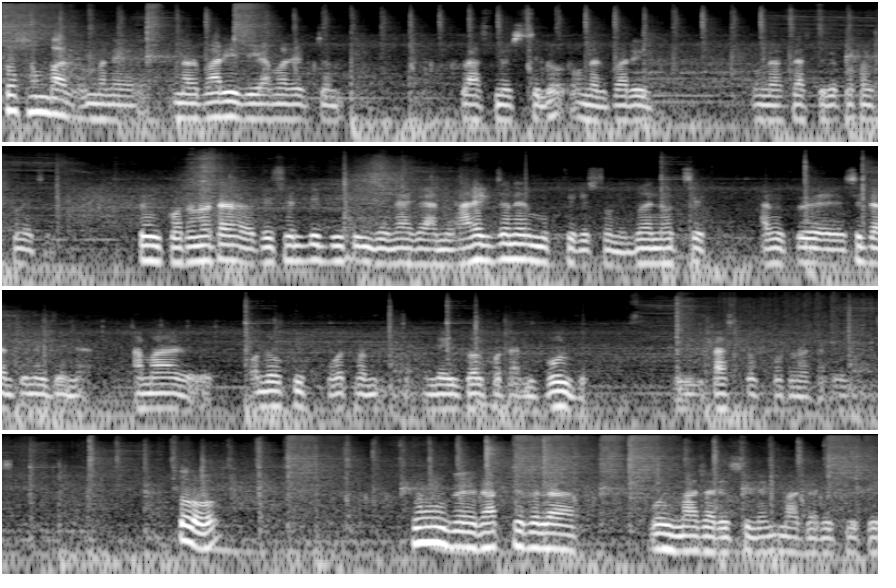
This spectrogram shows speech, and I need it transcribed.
প্রথমবার মানে ওনার বাড়ি দিয়ে আমার একজন ক্লাসমেট ছিল, ওনার বাড়ি, ওনার কাছ থেকে প্রথম শুনেছি। তো এই ঘটনাটা রিসেন্টলি দুই, তিন দিন আগে আমি আরেকজনের মুখ থেকে শুনি। মানে হচ্ছে, আমি সিদ্ধান্ত নিই যে না, আমার অলৌকিক প্রথম এই গল্পটা আমি বলব। বাস্তব ঘটনাটা বলব তো উনি রাত্রেবেলা ওই মাজারে ছিলেন, মাজারে থেকে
